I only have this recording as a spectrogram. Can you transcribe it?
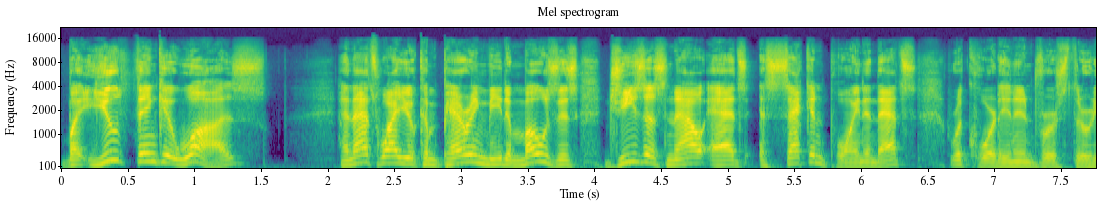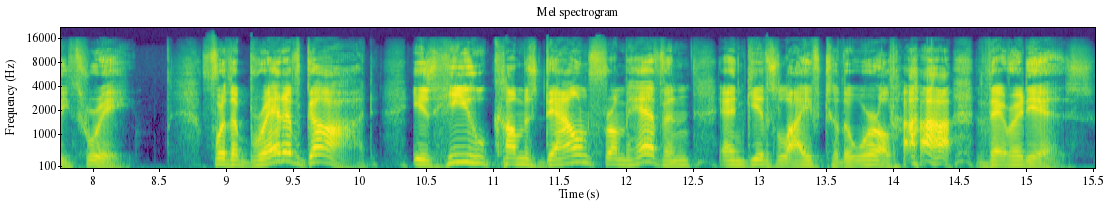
but you think it was. And that's why you're comparing me to Moses. Jesus now adds a second point, and that's recorded in verse 33. For the bread of God is he who comes down from heaven and gives life to the world. Ha ha! There it is.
